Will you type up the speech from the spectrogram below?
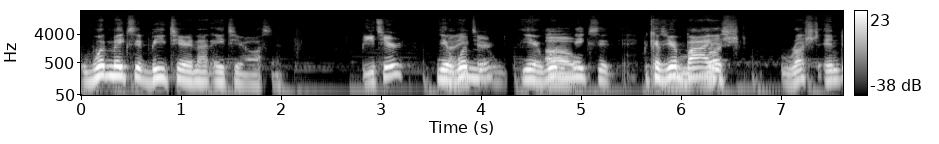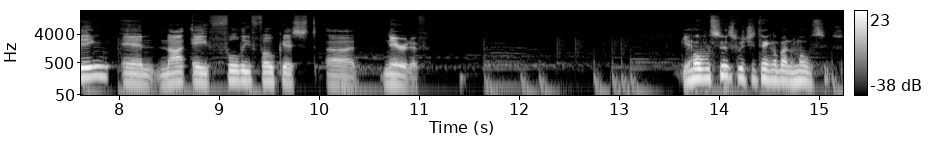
What makes it B tier, not A tier, Austen? B tier. Yeah, Not what? A-tier? Yeah, what Uh, makes it? Because you're biased. Rushed, rushed ending and not a fully focused uh narrative. yeah. Mobile suits. What you think about the mobile suits?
